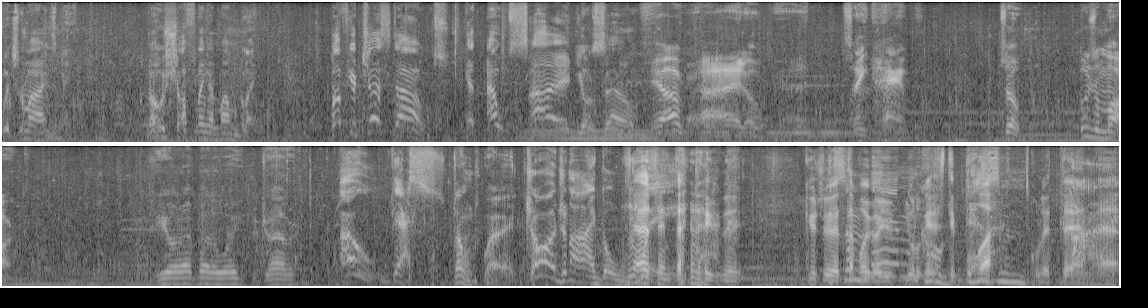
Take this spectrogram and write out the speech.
Which reminds me, no shuffling and mumbling. Puff your chest out. Get outside yourself. Yeah, all right, all right. St. Hamlet. So, who's a mark? Is he all right, by the way, the driver? Oh, yes. Don't worry. George and I go Ja way sen tänne kysyy, että voiko ju- julkisesti puhua kuljettajan ää,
